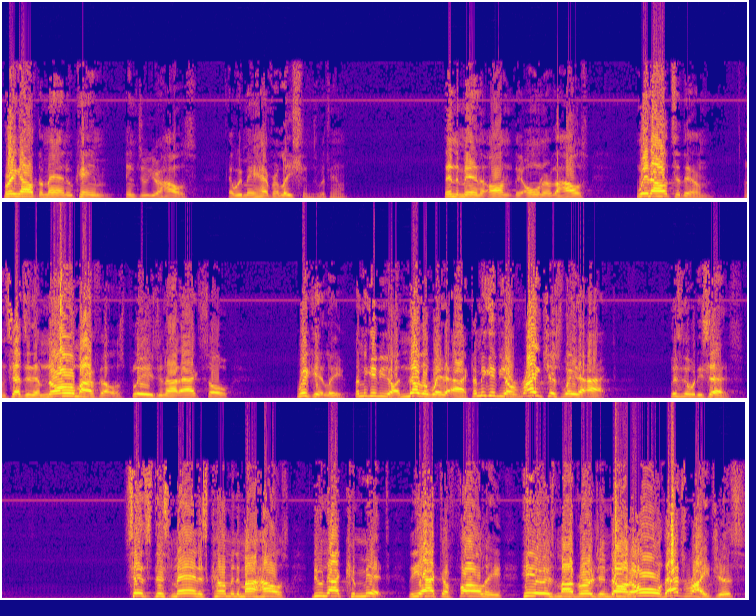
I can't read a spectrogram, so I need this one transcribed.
Bring out the man who came into your house, that we may have relations with him. Then the men on the owner of the house went out to them and said to them, No, my fellows, please do not act so wickedly. Let me give you another way to act. Let me give you a righteous way to act. Listen to what he says. Since this man has come into my house, do not commit the act of folly. Here is my virgin daughter. Oh, that's righteous.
